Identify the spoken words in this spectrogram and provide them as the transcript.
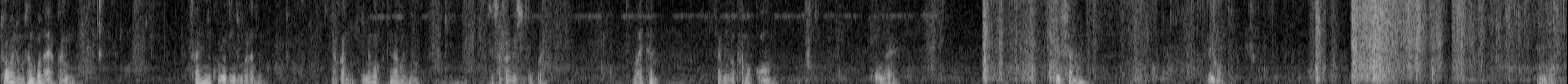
저번 영상보다 약간 산이 근육인지 몰라도 약간 있는 것 같긴 하거든요. 제 착각일 수도 있고요. 뭐 하여튼 그럼 이거 다 먹고 오늘 미션은 이거 이거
